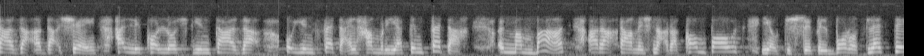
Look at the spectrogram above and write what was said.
tagħżaqha daqsxejn ħalli kollox jintagħżaq u jinfetaħ il-ħamrija tinfetaħ imma mbagħad ara tagħmel x'naqra compost jew tixtri fil-boroż lesti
